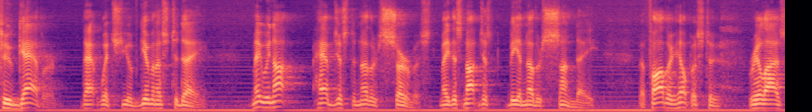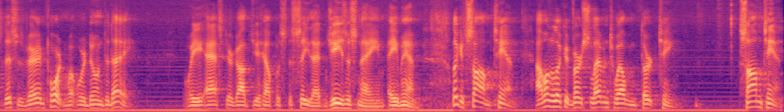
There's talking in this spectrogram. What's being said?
to gather that which you have given us today. May we not have just another service. May this not just be another Sunday. But Father, help us to realize this is very important what we're doing today. We ask, dear God, that you help us to see that. In Jesus' name, amen. Look at Psalm 10. I want to look at verse 11, 12, and 13. Psalm 10.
